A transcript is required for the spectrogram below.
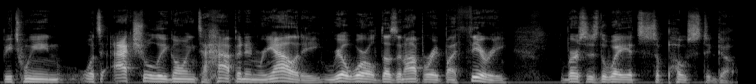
between what's actually going to happen in reality. Real world doesn't operate by theory versus the way it's supposed to go.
